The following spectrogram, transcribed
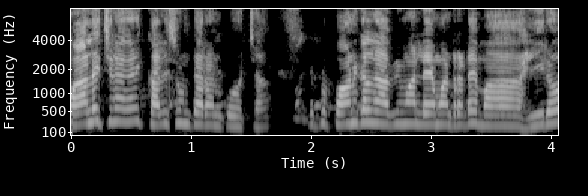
పాలించినా కానీ కలిసి ఉంటారు అనుకోవచ్చా ఇప్పుడు పవన్ కళ్యాణ్ అభిమానులు ఏమంటారంటే మా హీరో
